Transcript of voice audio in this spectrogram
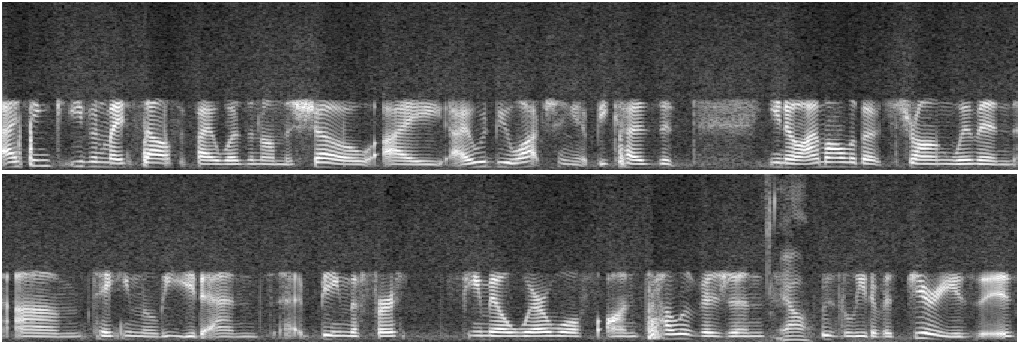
I think even myself, if I wasn't on the show, I, I would be watching it because it, you know, I'm all about strong women um, taking the lead and uh, being the first female werewolf on television Yeah. who's the lead of a series is,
